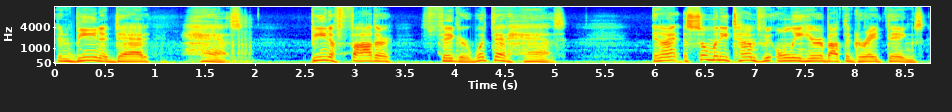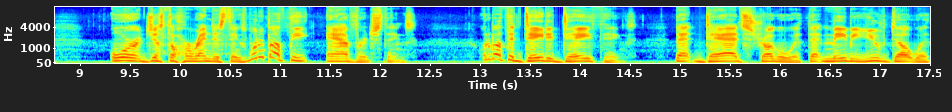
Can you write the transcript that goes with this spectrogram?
and being a dad has. Being a father figure, what that has. And I so many times we only hear about the great things or just the horrendous things. What about the average things? What about the day to day things that dads struggle with, that maybe you've dealt with,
